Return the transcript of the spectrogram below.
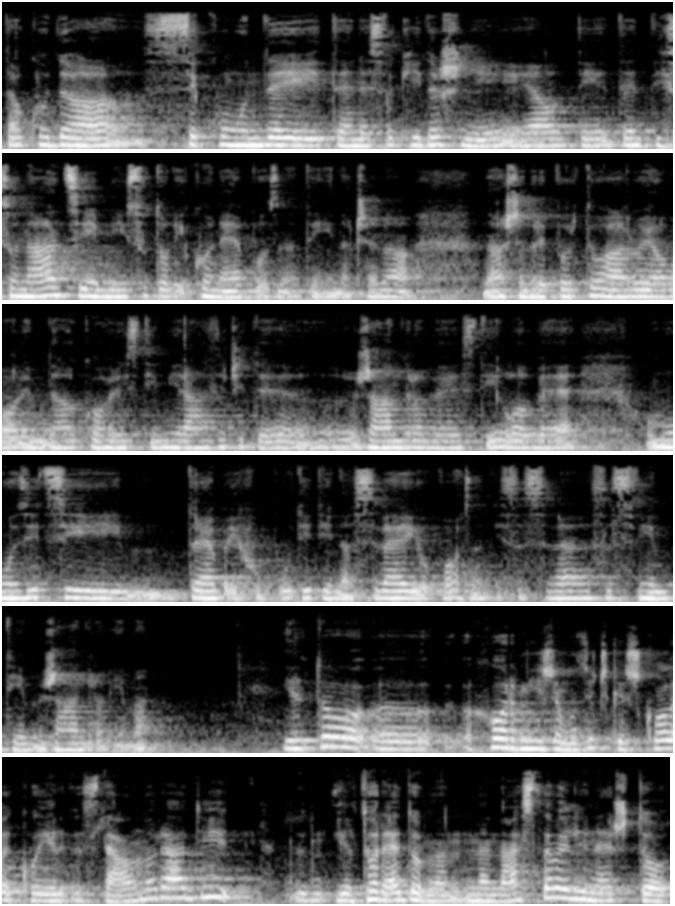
tako da sekunde i te nesvakidašnji, jel, te, te disonancije im nisu toliko nepoznate. Inače na našem repertoaru ja volim da koristim i različite žanrove, stilove u muzici, treba ih uputiti na sve i upoznati sa, sve, sa svim tim žanrovima. Je to uh, hor niže muzičke škole koji stalno radi? Je to redovna nastava ili nešto uh,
